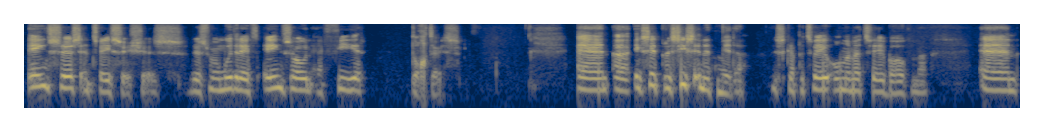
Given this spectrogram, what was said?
één zus en twee zusjes. Dus mijn moeder heeft één zoon en vier dochters. En uh, ik zit precies in het midden. Dus ik heb er twee onder met twee boven me. En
